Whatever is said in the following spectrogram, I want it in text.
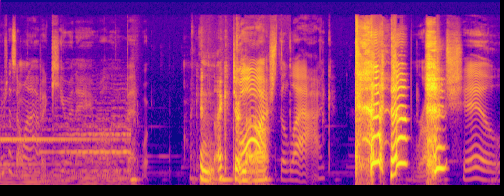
Who doesn't want to have a Q&A while in bed? I can I can turn Gosh, that off. the lag. Bro, chill.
